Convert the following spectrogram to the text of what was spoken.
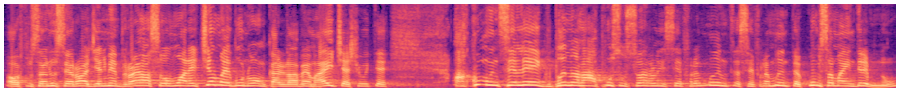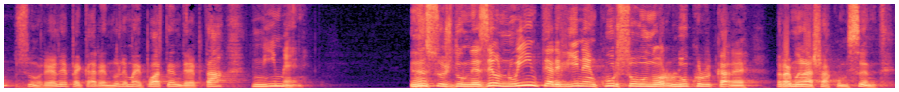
au spus să nu se roage nimeni. Vreau să omoare cel mai bun om care îl avem aici și uite, acum înțeleg, până la apusul soarelui se frământă, se frământă. Cum să mai îndrept? Nu, sunt rele pe care nu le mai poate îndrepta nimeni. Însuși Dumnezeu nu intervine în cursul unor lucruri care rămân așa cum sunt.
